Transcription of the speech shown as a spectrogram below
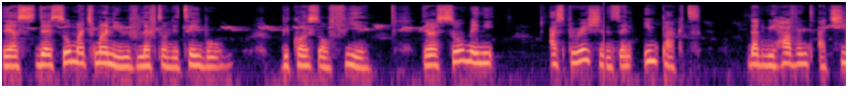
There's, there's so much money we've left on the table because of fear. There are so many aspirations and impacts that we haven't achieved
